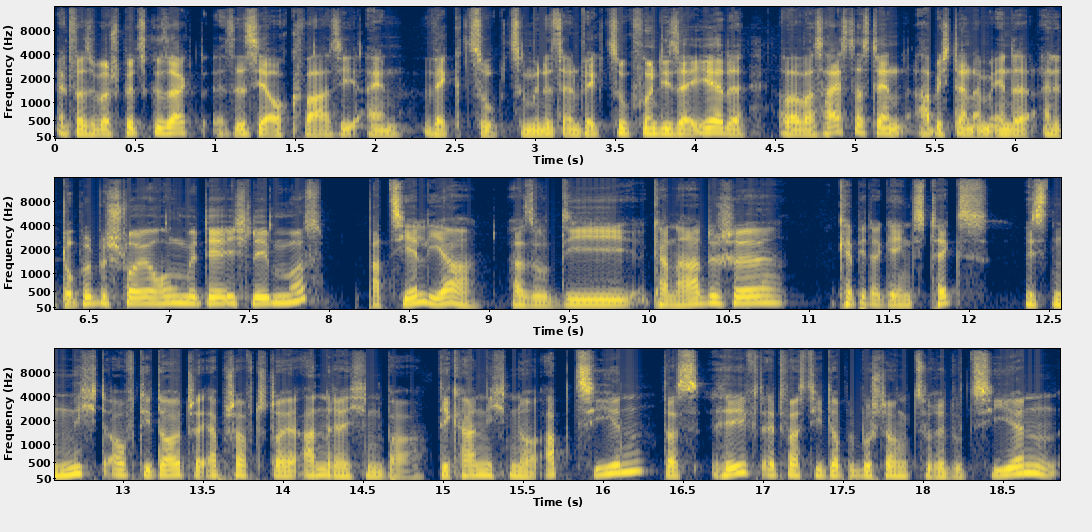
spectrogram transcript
Etwas überspitzt gesagt, es ist ja auch quasi ein Wegzug, zumindest ein Wegzug von dieser Erde. Aber was heißt das denn? Habe ich dann am Ende eine Doppelbesteuerung, mit der ich leben muss? Partiell ja. Also die kanadische Capital Gains Tax ist nicht auf die deutsche Erbschaftssteuer anrechenbar. Die kann ich nur abziehen. Das hilft etwas, die Doppelbesteuerung zu reduzieren,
